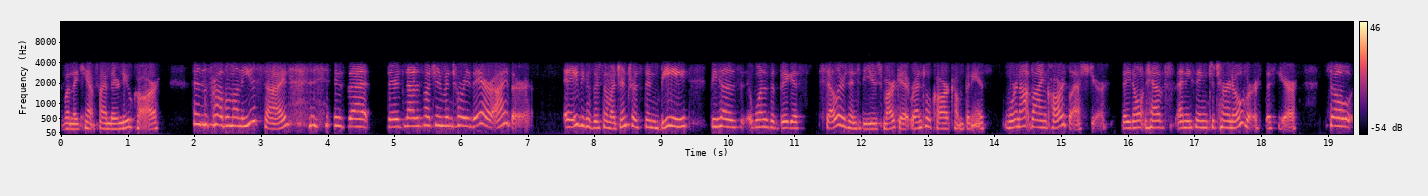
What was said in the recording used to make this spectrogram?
when they can't find their new car. And the problem on the used side is that there's not as much inventory there either. A, because there's so much interest, and B, because one of the biggest sellers into the used market, rental car companies, were not buying cars last year. They don't have anything to turn over this year. So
